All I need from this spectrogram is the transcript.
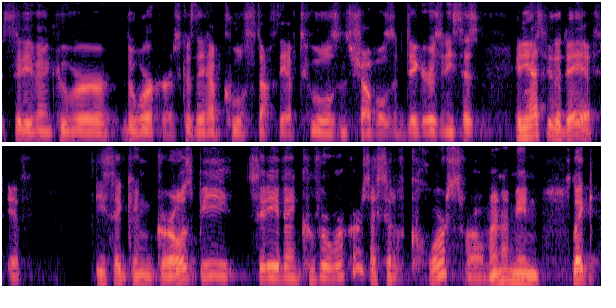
city of Vancouver, the workers, because they have cool stuff. They have tools and shovels and diggers. And he says, and he asked me the day if, if he said, can girls be city of Vancouver workers? I said, of course, Roman. I mean, like,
